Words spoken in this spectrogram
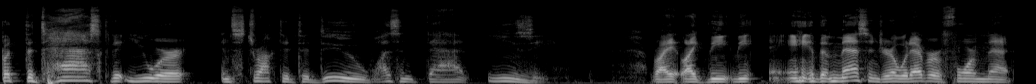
but the task that you were instructed to do wasn't that easy. Right? Like the the the messenger, whatever form that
